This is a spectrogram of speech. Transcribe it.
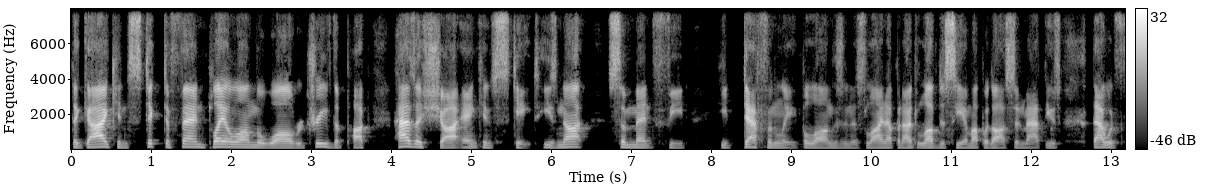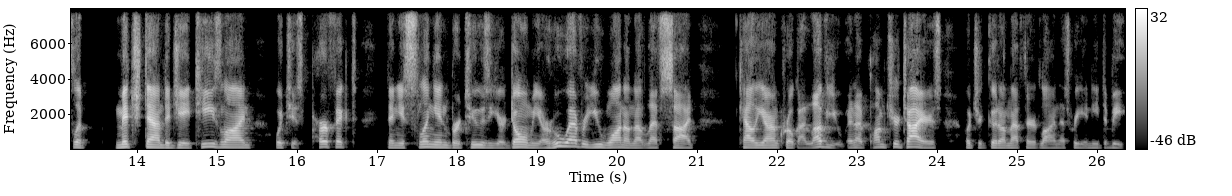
The guy can stick defend, play along the wall, retrieve the puck, has a shot, and can skate. He's not cement feet. He definitely belongs in this lineup, and I'd love to see him up with Auston Matthews. That would flip Mitch down to JT's line, which is perfect. Then you sling in Bertuzzi or Domi or whoever you want on that left side. Calle Jarnkrok, I love you and I pumped your tires, but you're good on that third line. That's where you need to be.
